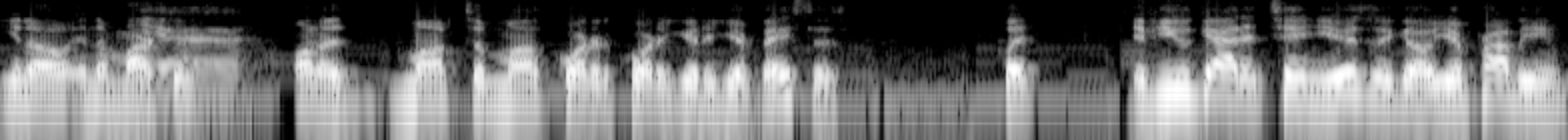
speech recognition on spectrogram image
you know, in the market Yeah. on a month to month, quarter to quarter, year to year basis. But if you got it 10 years ago, you're probably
